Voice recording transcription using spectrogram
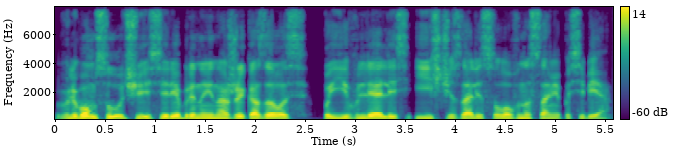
В любом случае, серебряные ножи, казалось, появлялись и исчезали словно сами по себе.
